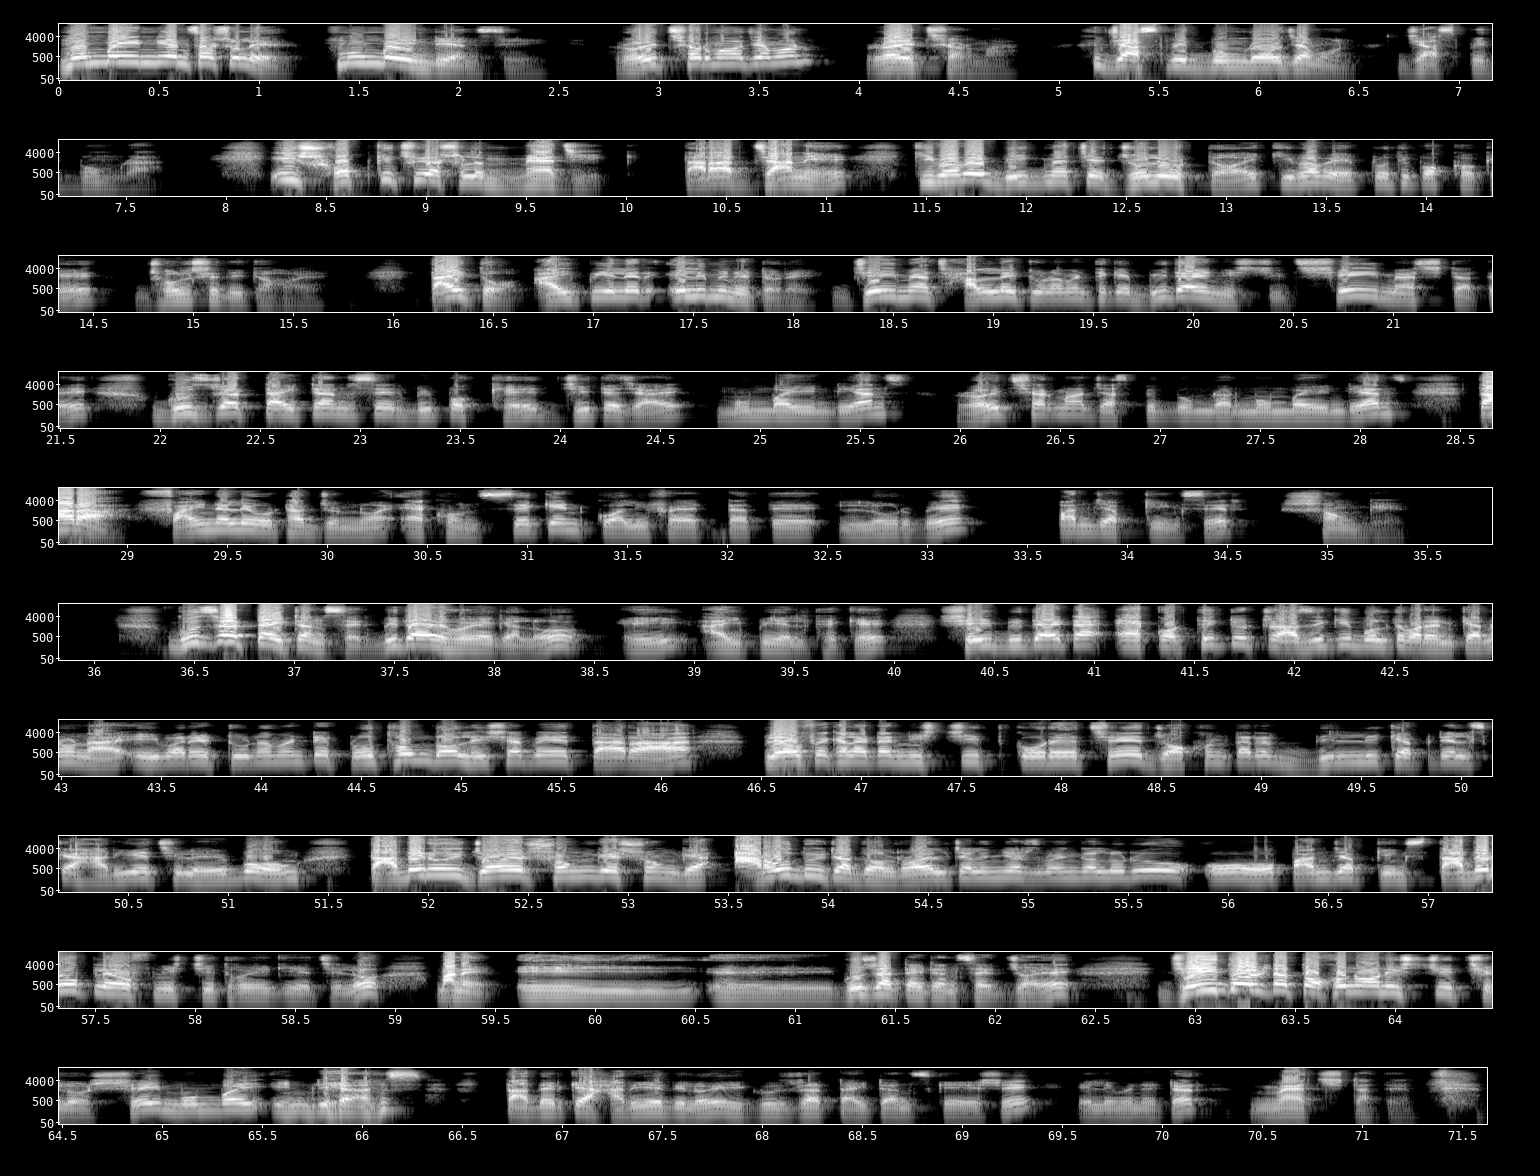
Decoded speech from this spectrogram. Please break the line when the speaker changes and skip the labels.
Mumbai Indians আসলে মুম্বাই ইন্ডিয়ান্সই রোহিত শর্মাও যেমন, রোহিত শর্মা। জাসপ্রীত বুমরাও যেমন, জাসপ্রীত বুমরা। এই সব কিছুই আসলে ম্যাজিক তারা জানে কীভাবে বিগ ম্যাচে জ্বলে উঠতে হয়, কীভাবে প্রতিপক্ষকে ঝলসে দিতে হয়। তাই তো আইপিএল এর এলিমিনেটরে যেই ম্যাচ হারলেই টুর্নামেন্ট থেকে বিদায় নিশ্চিত, সেই ম্যাচটাতে গুজরাট টাইটান্সের বিপক্ষে জিতে যায় মুম্বাই ইন্ডিয়ান্স রোহিত শর্মা, জাসপ্রীত বুমরার মুম্বাই ইন্ডিয়ান্স। তারা ফাইনালে ওঠার জন্য এখন সেকেন্ড কোয়ালিফায়ারটাতে লড়বে পাঞ্জাব কিংসের সঙ্গে। গুজরাট টাইটান্সের বিদায় হয়ে গেল এই আইপিএল থেকে। সেই বিদায়টা এক অর্থে একটু ট্রাজিকই বলতে পারেন। কেননা এইবারের টুর্নামেন্টে প্রথম দল হিসাবে তারা প্লে অফে খেলাটা নিশ্চিত করেছে, যখন তারা দিল্লি ক্যাপিটালসকে হারিয়েছিল এবং তাদের ওই জয়ের সঙ্গে সঙ্গে আরও দুইটা দল, রয়্যাল চ্যালেঞ্জার্স বেঙ্গালুরু ও পাঞ্জাব কিংস, তাদেরও প্লে অফ নিশ্চিত হয়ে গিয়েছিল। মানে এই গুজরাট টাইটান্সের জয়ে। যেই দলটা তখনও অনিশ্চিত ছিল, সেই মুম্বাই ইন্ডিয়ান্স তাদেরকে হারিয়ে দিল এই গুজরাট টাইটান্সকে এসে এলিমিনেটর ম্যাচটাতে।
